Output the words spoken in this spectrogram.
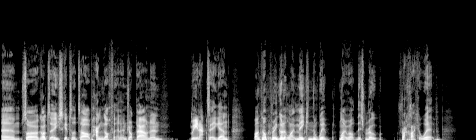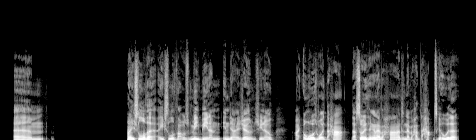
Um, so I got to I used to get to the top, hang off it, and then drop down and reenact it again. But I got pretty good at like making the whip, like well, this rope crack like a whip. Um, I used to love it. I used to love that. was me being an Indiana Jones. You know, I always wanted the hat. That's the only thing I never had. I never had the hat to go with it.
